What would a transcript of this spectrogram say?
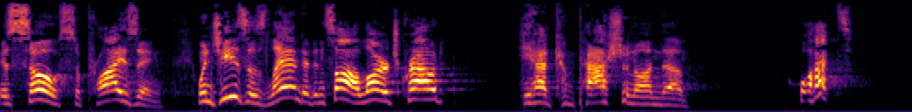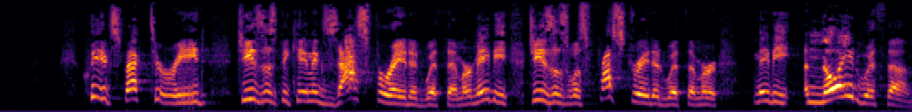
is so surprising. When Jesus landed and saw a large crowd, he had compassion on them. What? We expect to read Jesus became exasperated with them, or maybe Jesus was frustrated with them, or maybe annoyed with them.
